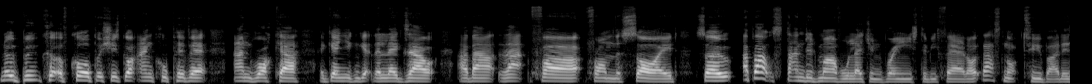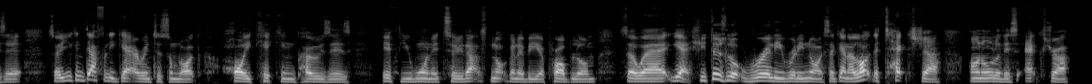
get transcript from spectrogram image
no boot cut of course but she's got ankle pivot and rocker again you can get the legs out about that far from the side so about standard marvel legend range to be fair like that's not too bad is it so you can definitely get her into some like high kicking poses if you wanted to. That's not going to be a problem. So uh, yeah, she does look really, really nice. Again, I like the texture on all of this extra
